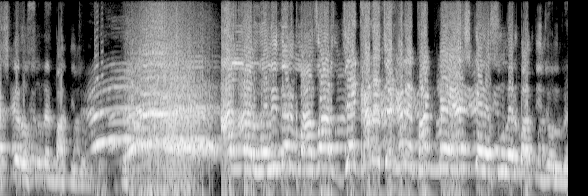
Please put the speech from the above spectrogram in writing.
এশকে রসুলের বাতি জ্বলবে। আল্লাহর ওলিদের মাজার যেখানে যেখানে থাকবে, এশকে রসুলের বাতি জ্বলবে।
